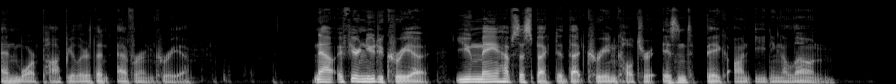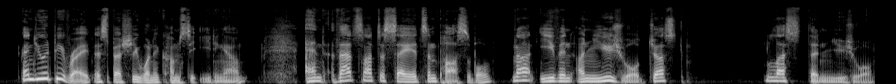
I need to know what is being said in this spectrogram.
and more popular than ever in Korea. Now, if you're new to Korea, you may have suspected that Korean culture isn't big on eating alone. And you would be right, especially when it comes to eating out. And that's not to say it's impossible, not even unusual, just less than usual.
